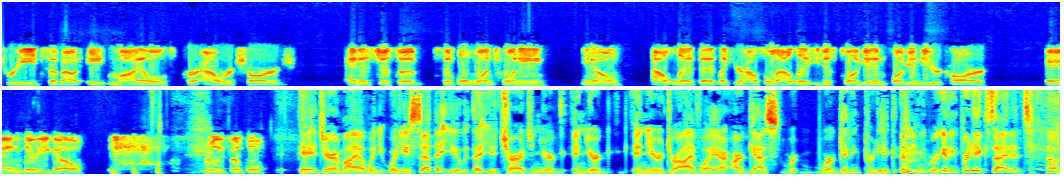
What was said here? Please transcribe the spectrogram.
three to about eight miles per hour charge, and it's just a simple 120, you know, outlet that like your household outlet. You just plug in, plug into your car, and there you go. really simple. Hey Jeremiah, when you, when you said that you that you charge in your in your in your driveway, our, our guests we're, we're, getting pretty we're getting pretty excited. So,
